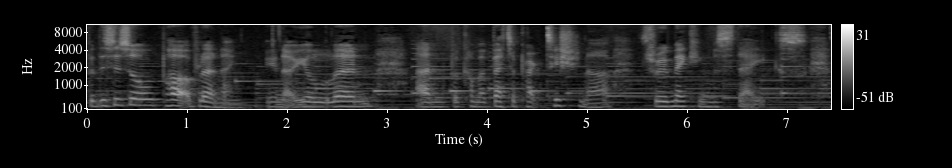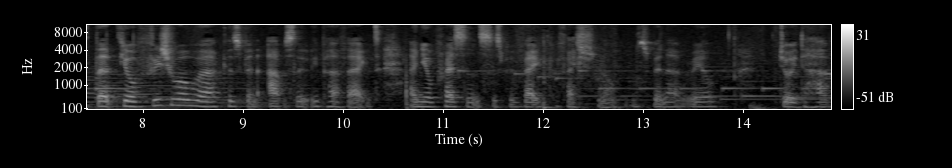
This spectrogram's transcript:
but this is all part of learning. You know, you'll learn and become a better practitioner through making mistakes. But your visual work has been absolutely perfect and your presence has been very professional. It's been a real joy to have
